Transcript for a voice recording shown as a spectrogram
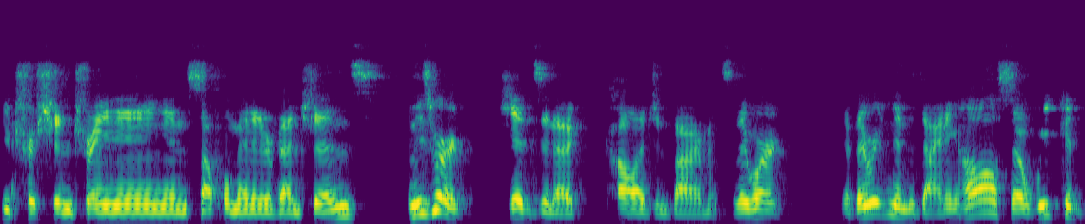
nutrition training and supplement interventions. And these were kids in a college environment. So they weren't, you know, they weren't in the dining hall. So we could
